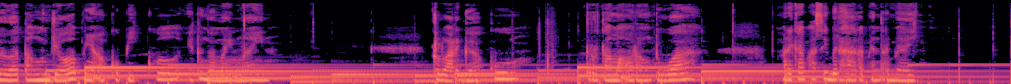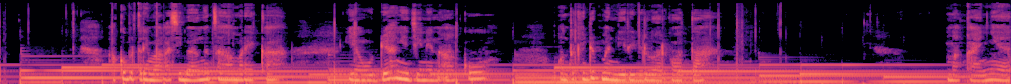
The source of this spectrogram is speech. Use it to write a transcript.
bahwa tanggung jawab yang aku pikul itu nggak main-main. Keluargaku, terutama orang tua, mereka pasti berharap yang terbaik. Aku berterima kasih banget sama mereka yang udah ngizinin aku untuk hidup mandiri di luar kota. Makanya,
